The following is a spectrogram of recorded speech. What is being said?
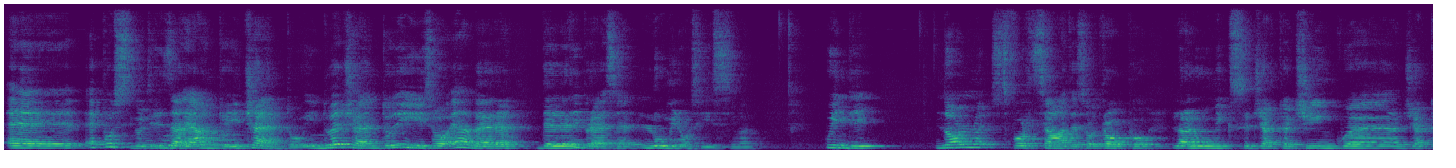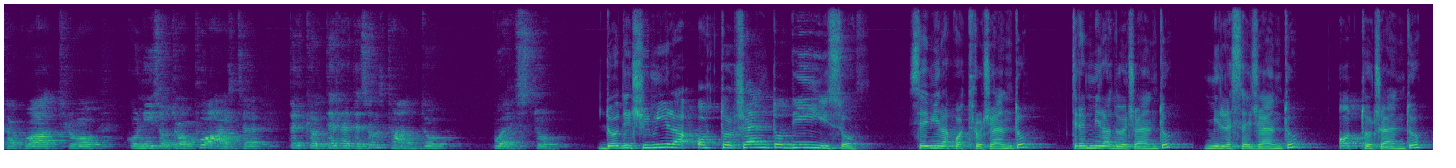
eh, è possibile utilizzare anche i 100, i 200 di ISO e avere delle riprese luminosissime. Quindi non sforzate troppo la Lumix GH5, GH4 con ISO troppo alte perché otterrete soltanto questo 12800 di ISO 6400 3200 1600 800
